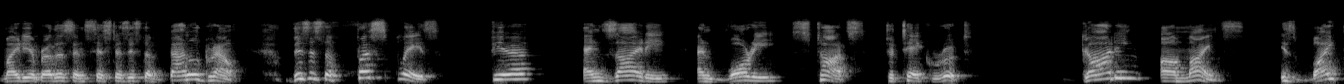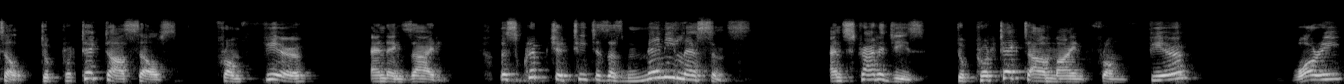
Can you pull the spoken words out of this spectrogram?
my dear brothers and sisters, is the battleground. This is the first place fear, anxiety, and worry starts to take root. Guarding our minds is vital to protect ourselves from fear and anxiety. The scripture teaches us many lessons and strategies to protect our mind from fear, worry,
